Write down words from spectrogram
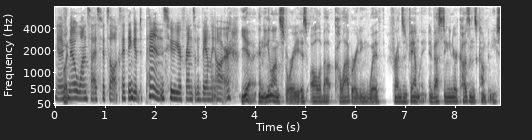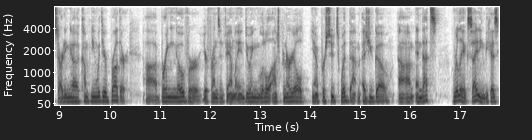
Yeah, there's But- no one size fits all because I think it depends who your friends and family are. Yeah, and Elon's story is all about collaborating with friends and family, investing in your cousin's company, starting a company with your brother, uh, bringing over your friends and family, and doing little entrepreneurial you know pursuits with them as you go. Um, and that's really exciting because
